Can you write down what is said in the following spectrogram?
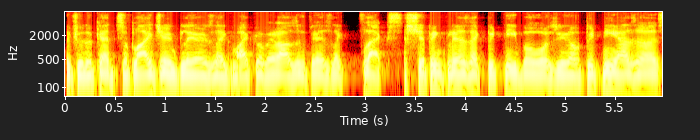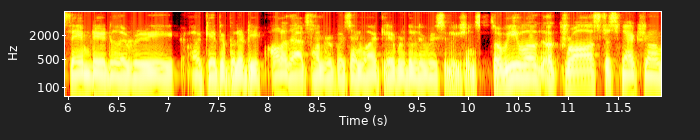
If you look at supply chain players like micro warehousing players like Flex, shipping players like Pitney Bowes. You know, Pitney has a same day delivery uh, capability. All of that's 100% white label delivery solutions. So we work across the spectrum,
